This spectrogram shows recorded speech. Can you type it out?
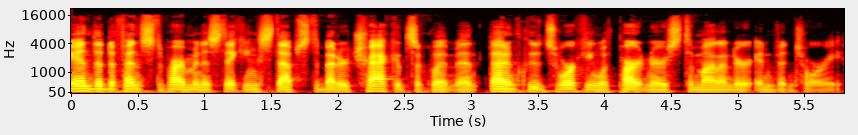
and the Defense Department is taking steps to better track its equipment. That includes working with partners to monitor inventory.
